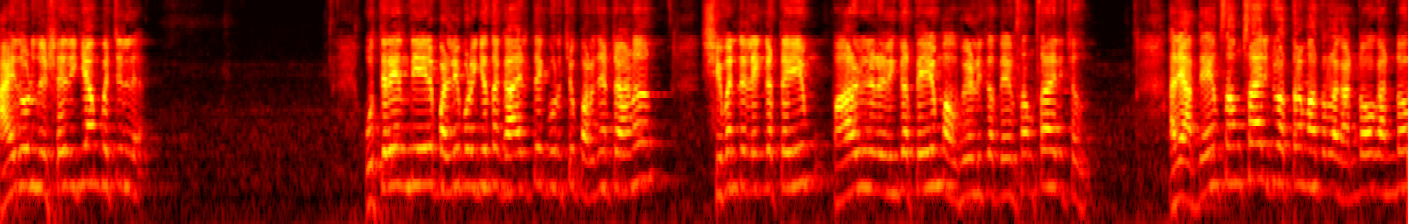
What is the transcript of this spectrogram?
ആയതുകൊണ്ട് നിഷേധിക്കാൻ പറ്റില്ല. ഉത്തരേന്ത്യയിൽ പള്ളി പൊളിക്കുന്ന കാര്യത്തെക്കുറിച്ച് പറഞ്ഞിട്ടാണ് ശിവന്റെ ലിംഗത്തെയും പാർവതിയുടെ ലിംഗത്തെയും അവഹേളിച്ച് അദ്ദേഹം സംസാരിച്ചത്. അല്ലെ അദ്ദേഹം സംസാരിച്ചു അത്ര മാത്രമല്ല. കണ്ടോ കണ്ടോ?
